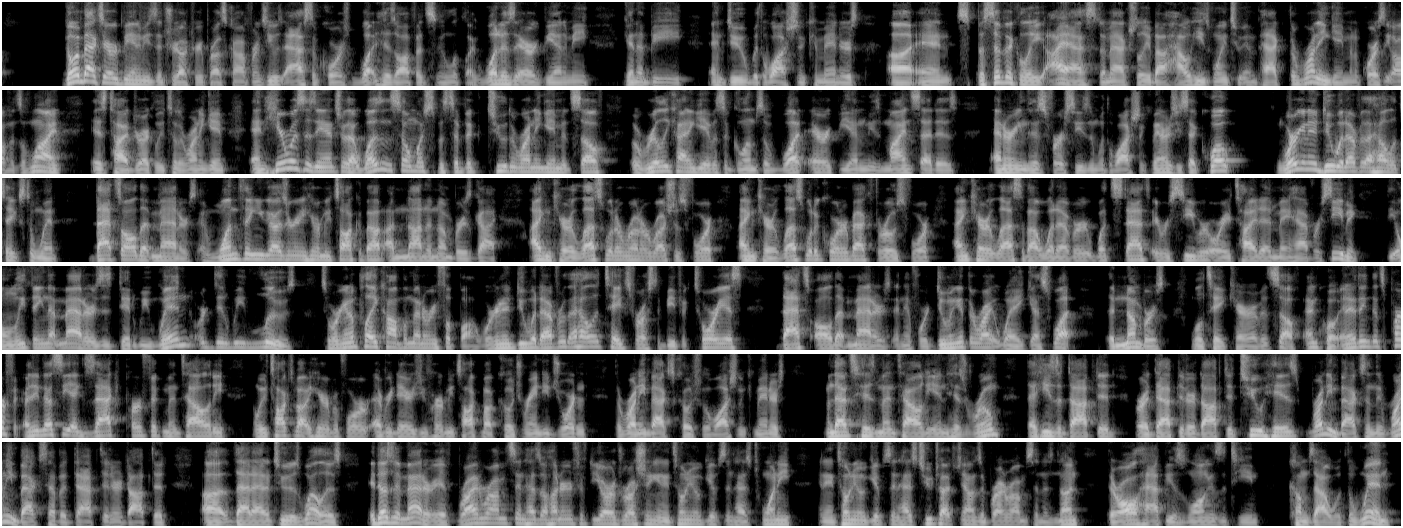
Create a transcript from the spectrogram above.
going back to Eric Bieniemy's introductory press conference, he was asked, of course, what his offense is going to look like. What is Eric Bieniemy going to be and do with the Washington Commanders? Uh, and specifically, I asked him actually about how he's going to impact the running game. And of course, the offensive line is tied directly to the running game. And here was his answer that wasn't so much specific to the running game itself, but really kind of gave us a glimpse of what Eric Bieniemy's mindset is entering his first season with the Washington Commanders. He said, quote, we're going to do whatever the hell it takes to win. That's all that matters. And one thing you guys are going to hear me talk about, I'm not a numbers guy. I can care less what a runner rushes for. I can care less what a quarterback throws for. I can care less about whatever what stats a receiver or a tight end may have receiving. The only thing that matters is did we win or did we lose? So we're going to play complementary football. We're going to do whatever the hell it takes for us to be victorious. That's all that matters. And if we're doing it the right way, guess what? The numbers will take care of itself. End quote. And I think that's perfect. I think that's the exact perfect mentality. And we've talked about here before every day, as you've heard me talk about Coach Randy Jordan, the running backs coach for the Washington Commanders. And that's his mentality in his room that he's adopted or adapted or adopted to his running backs. And the running backs have adapted or adopted uh, that attitude as well. Is it doesn't matter if Brian Robinson has 150 yards rushing and Antonio Gibson has 20 and Antonio Gibson has two touchdowns and Brian Robinson has none. They're all happy as long as the team comes out with the win.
